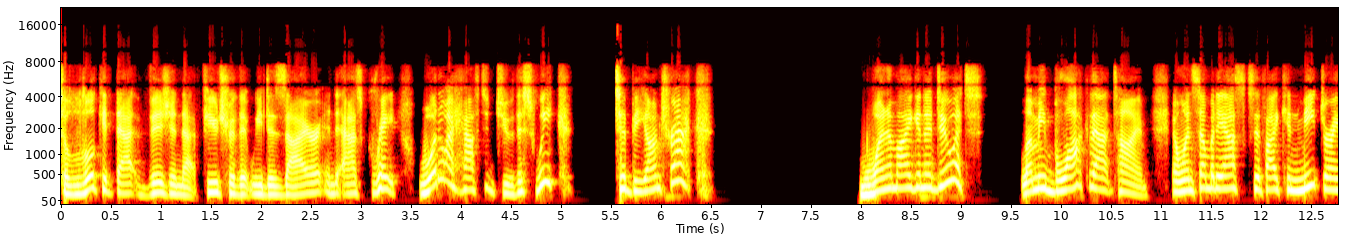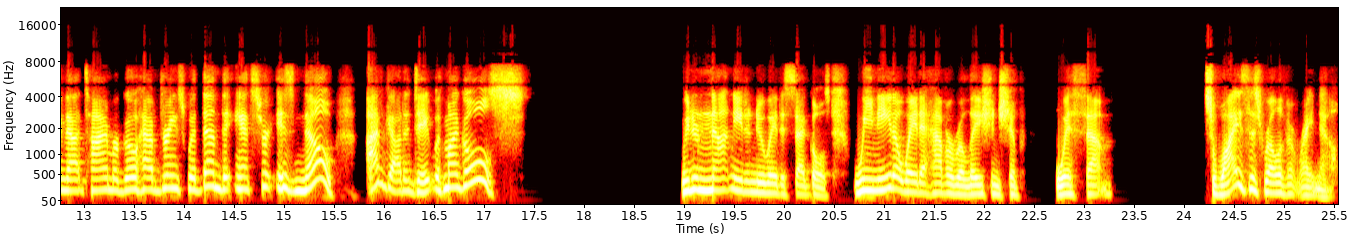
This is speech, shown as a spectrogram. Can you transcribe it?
to look at that vision that future that we desire and to ask great what do i have to do this week to be on track? When am i going to do it? Let me block that time. And when somebody asks if i can meet during that time or go have drinks with them the answer is no. I've got a date with my goals. We do not need a new way to set goals. We need a way to have a relationship with them. So why is this relevant right now?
